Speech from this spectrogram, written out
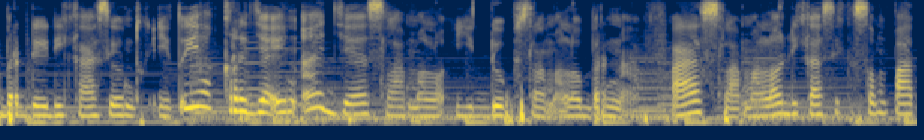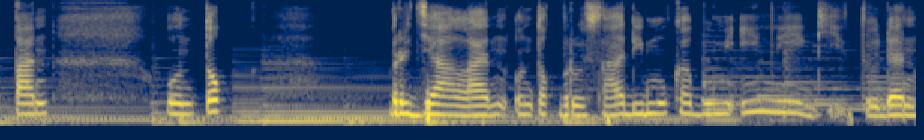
berdedikasi untuk itu ya kerjain aja selama lo hidup selama lo bernafas selama lo dikasih kesempatan untuk berjalan untuk berusaha di muka bumi ini gitu. Dan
